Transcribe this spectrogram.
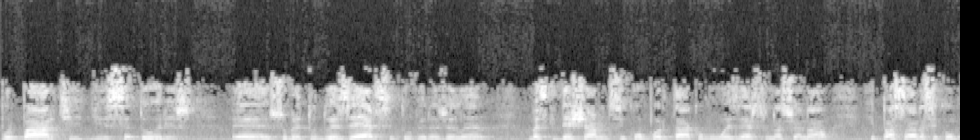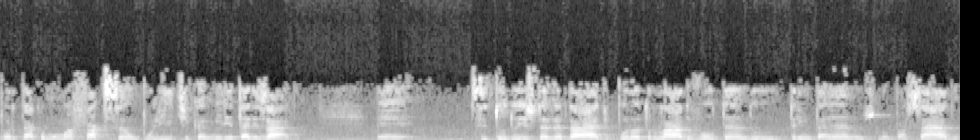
por parte de setores, é, sobretudo do exército venezuelano, mas que deixaram de se comportar como um exército nacional e passaram a se comportar como uma facção política militarizada. É, se tudo isso é verdade, por outro lado, voltando 30 anos no passado,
